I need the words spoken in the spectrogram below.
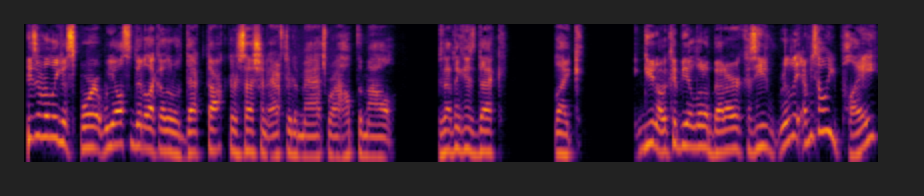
He's a really good sport. We also did like a little deck doctor session after the match where I helped him out because I think his deck, like, you know, it could be a little better because he really every time we play,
